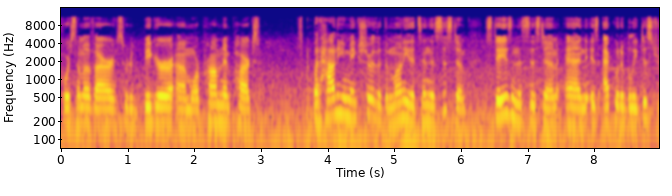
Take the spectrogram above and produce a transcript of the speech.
for some of our sort of bigger, um, more prominent parks. But how do you make sure that the money that's in the system stays in the system and is equitably dist-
